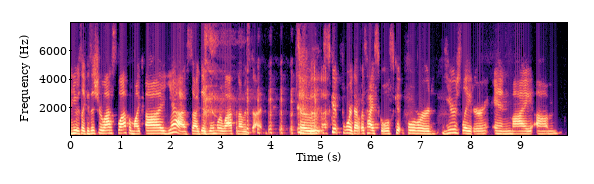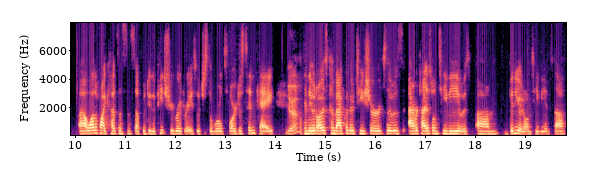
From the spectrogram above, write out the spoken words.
And he was like, "Is this your last lap?" I'm like, "Uh, yeah." So I did one more lap, and I was done. so skip forward. That was high school. Skip forward years later, and my um, uh, a lot of my cousins and stuff would do the Peachtree Road Race, which is the world's largest 10K. Yeah. And they would always come back with their T-shirts. It was advertised on TV. It was um, videoed on TV and stuff.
